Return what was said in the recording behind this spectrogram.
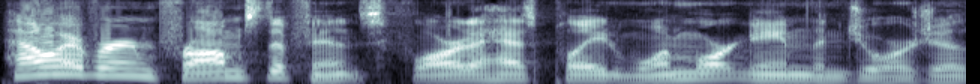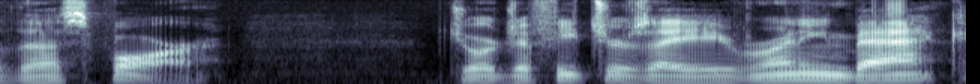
However, in Fromm's defense, Florida has played one more game than Georgia thus far. Georgia features a running back,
